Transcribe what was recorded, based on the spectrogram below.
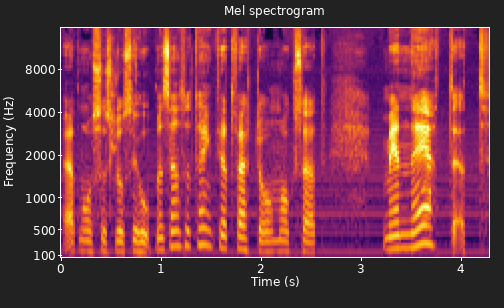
Att man måste slås ihop. Men sen så tänkte jag tvärtom också att med nätet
